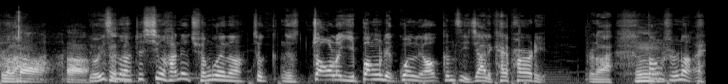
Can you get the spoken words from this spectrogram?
知道吧？啊啊，有一次呢，这姓韩这权贵呢，就呃招了一帮这官僚跟自己家里开 party。知道吧？当时呢，哎，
